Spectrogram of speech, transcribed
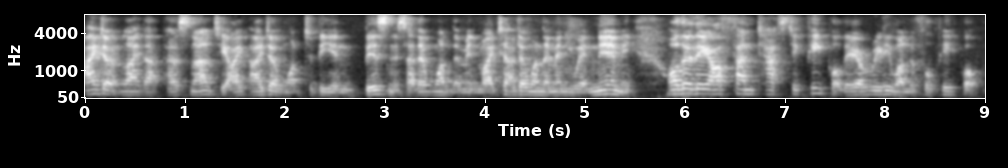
I don't like that personality. I, I don't want to be in business. I don't want them in my. T- I don't want them anywhere near me. Mm-hmm. Although they are fantastic people, they are really wonderful people.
